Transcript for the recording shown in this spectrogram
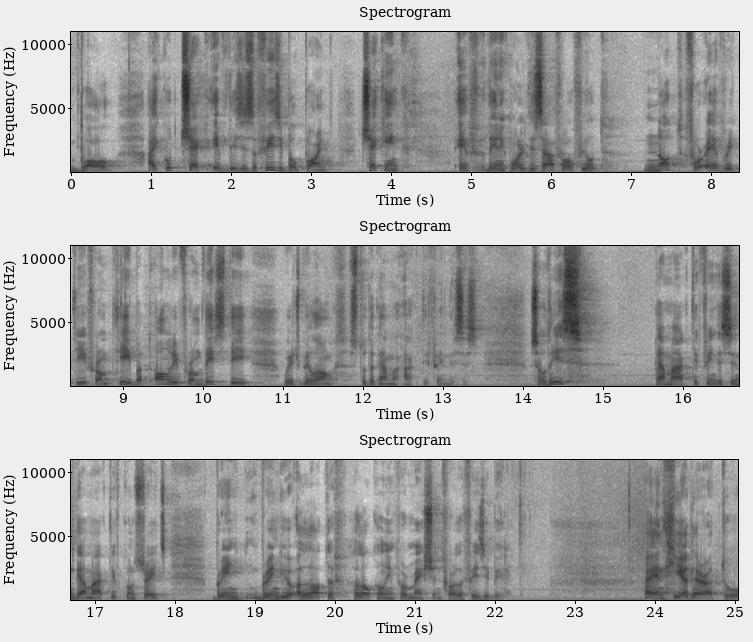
ball, I could check if this is a feasible point, checking if the inequalities are fulfilled not for every t from t, but only from this t which belongs to the gamma active indices. So these gamma active indices and gamma active constraints bring, bring you a lot of local information for the feasibility. And here there are two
